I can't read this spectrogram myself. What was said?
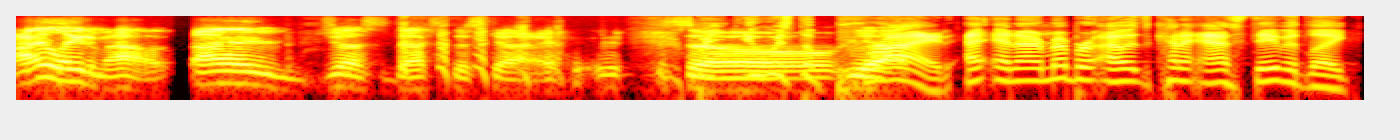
I laid him out. I just dexed this guy. So But it was the yeah. pride. I- And I remember I was kind of asked David, like,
